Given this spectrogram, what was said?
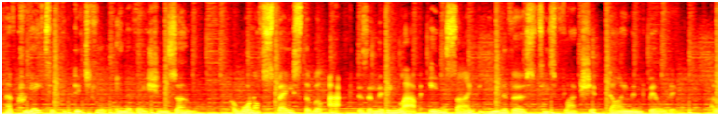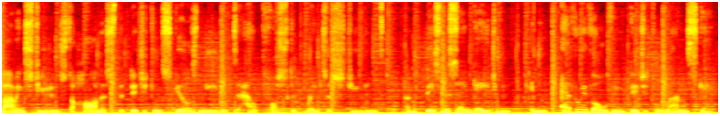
have created the Digital Innovation Zone, a one off space that will act as a living lab inside the university's flagship Diamond building, allowing students to harness the digital skills needed to help foster greater student and business engagement in an ever evolving digital landscape.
